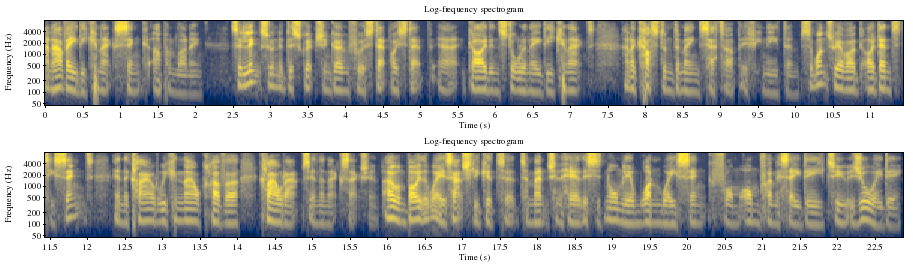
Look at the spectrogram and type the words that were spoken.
and have AD Connect sync up and running. So links are in the description going through a step-by-step uh, guide installing AD Connect and a custom domain setup if you need them. So once we have our identity synced in the cloud, we can now cover cloud apps in the next section. Oh, and by the way, it's actually good to, to mention here, this is normally a one-way sync from on-premise AD to Azure AD.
